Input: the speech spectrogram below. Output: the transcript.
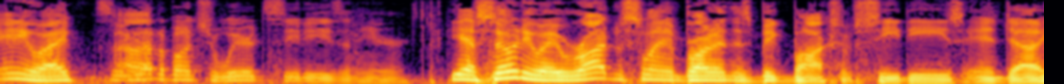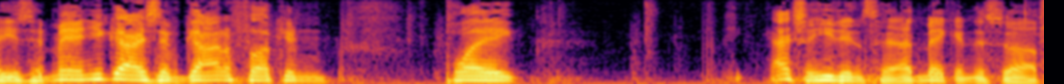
anyway, so we uh, got a bunch of weird CDs in here. Yeah, so anyway, Rotten Slam brought in this big box of CDs, and uh, he said, "Man, you guys have got to fucking play." Actually, he didn't say. that. I'm making this up.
